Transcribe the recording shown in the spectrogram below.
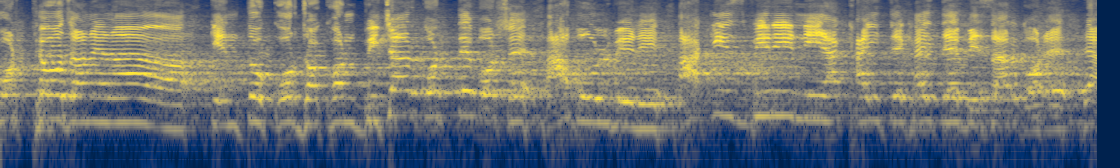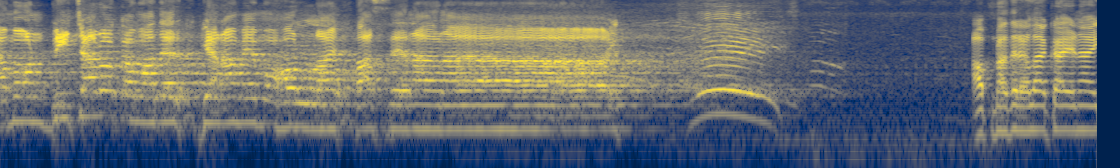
পড়তেও জানে না। কিন্তু যখন বিচার করতে বসে, আবুল বিড়ি আকিস বিড়ি নিয়ে খাইতে খাইতে বিচার করে। এমন বিচারক আমাদের গ্রামে, মহল্লায় আছে না নাই? আপনাদের এলাকায় নাই?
